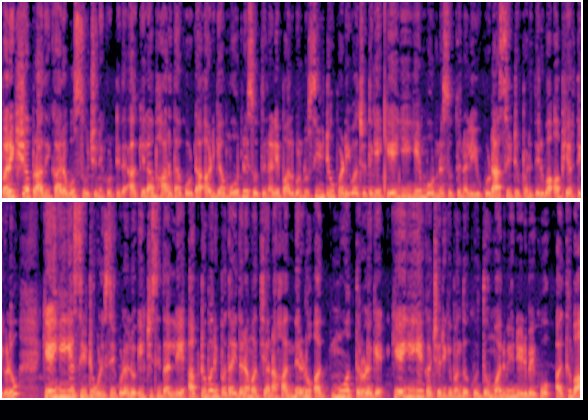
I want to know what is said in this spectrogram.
ಪರೀಕ್ಷಾ ಪ್ರಾಧಿಕಾರವು ಸೂಚನೆ ಕೊಟ್ಟಿದೆ. ಅಖಿಲ ಭಾರತ ಕೋಟಾ ಅಡಿಯ ಮೂರನೇ ಸುತ್ತಿನಲ್ಲಿ ಪಾಲ್ಗೊಂಡು ಸೀಟು ಪಡೆಯುವ ಜೊತೆಗೆ ಕೆಇಎ ಮೂರನೇ ಸುತ್ತಿನಲ್ಲಿಯೂ ಕೂಡ ಸೀಟು ಪಡೆದಿರುವ ಅಭ್ಯರ್ಥಿಗಳು ಕೆಇಎ ಸೀಟು ಉಳಿಸಿಕೊಳ್ಳಲು ಇಚ್ಛಿಸಿದಲ್ಲಿ ಅಕ್ಟೋಬರ್ ಇಪ್ಪತ್ತೈದರ ಮಧ್ಯಾಹ್ನ ಹನ್ನೆರಡು ಮೂವತ್ತರೊಳಗೆ ಕೆಇಎ ಕಚೇರಿಗೆ ಬಂದು ಖುದ್ದು ಮನವಿ ನೀಡಬೇಕು ಅಥವಾ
